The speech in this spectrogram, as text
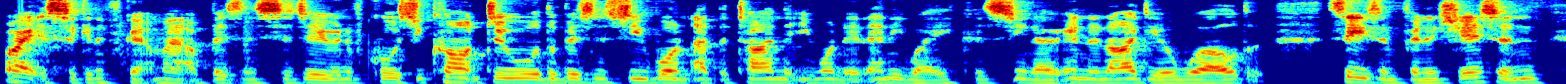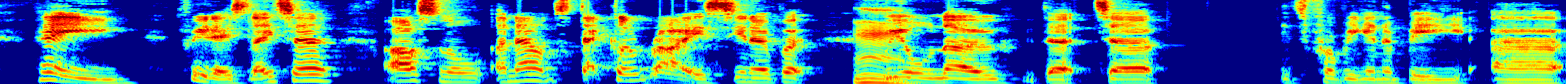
quite a significant amount of business to do. And of course, you can't do all the business you want at the time that you want it anyway, because, you know, in an ideal world, season finishes and hey, three days later, Arsenal announced Declan Rice, you know, but mm. we all know that uh, it's probably going to be uh,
